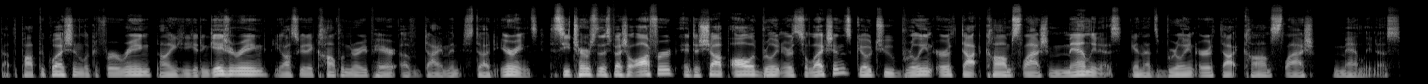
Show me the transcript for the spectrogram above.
about to pop the question, looking for a ring. Not only can you get an engagement ring, you also get a complimentary pair of diamond stud earrings. To see terms for the special offer and to shop all of Brilliant Earth selections, go to brilliantearth.com slash manliness. Again, that's brilliantearth.com slash manliness.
